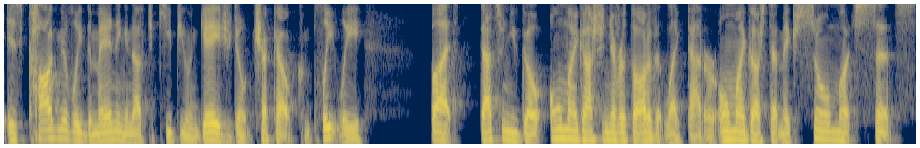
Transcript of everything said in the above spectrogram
is cognitively demanding enough to keep you engaged. You don't check out completely, but that's when you go, oh my gosh, I never thought of it like that. Or, oh my gosh, that makes so much sense.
